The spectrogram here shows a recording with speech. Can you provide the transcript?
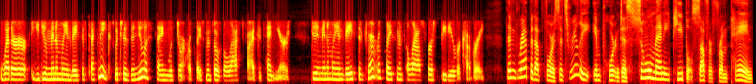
whether you do minimally invasive techniques, which is the newest thing with joint replacements over the last five to 10 years. Doing minimally invasive joint replacements allows for speedy recovery. Then wrap it up for us. It's really important as so many people suffer from pain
